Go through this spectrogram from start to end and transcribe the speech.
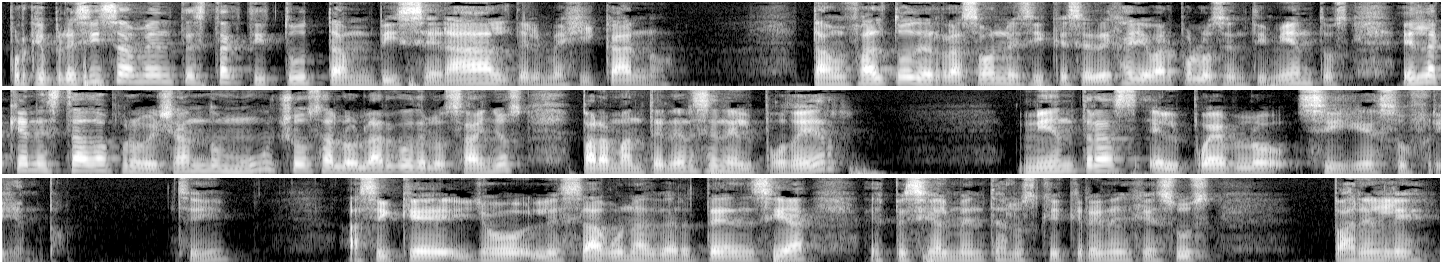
Porque precisamente esta actitud tan visceral del mexicano, tan falto de razones y que se deja llevar por los sentimientos, es la que han estado aprovechando muchos a lo largo de los años para mantenerse en el poder mientras el pueblo sigue sufriendo. ¿Sí? Así que yo les hago una advertencia, especialmente a los que creen en Jesús, párenle,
